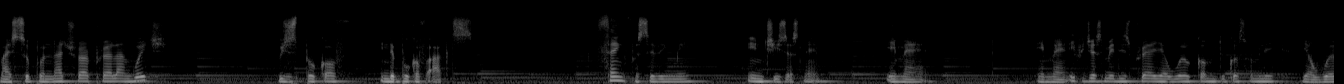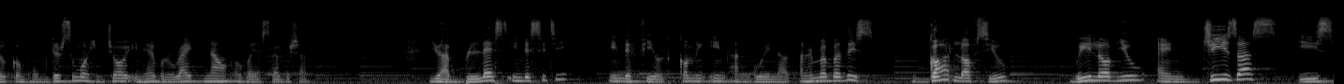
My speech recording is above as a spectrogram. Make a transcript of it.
my supernatural prayer language, which is spoke of in the book of Acts. Thank you for saving me. In Jesus' name. Amen. Amen. If you just made this prayer, you're welcome to God's family. You're welcome home. There's so much joy in heaven right now over your salvation. You are blessed in the city, in the field, coming in and going out. And remember this God loves you, we love you, and Jesus is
